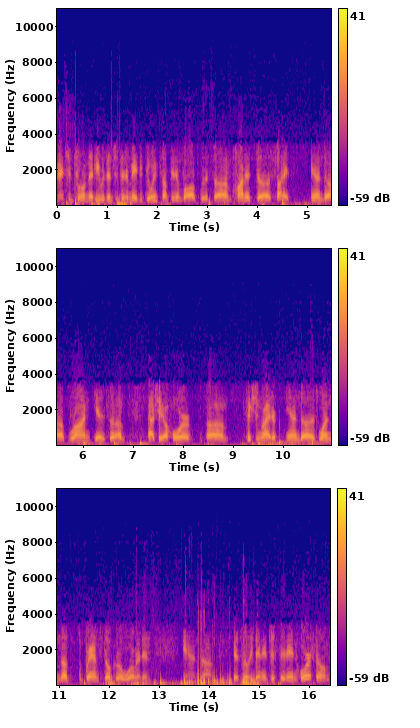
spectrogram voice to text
mentioned to him that he was interested in maybe doing something involved with um, haunted uh, sites. And uh, Ron is um, actually a horror um, fiction writer and uh, has won a Bram Stoker Award and and um, has really been interested in horror films,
